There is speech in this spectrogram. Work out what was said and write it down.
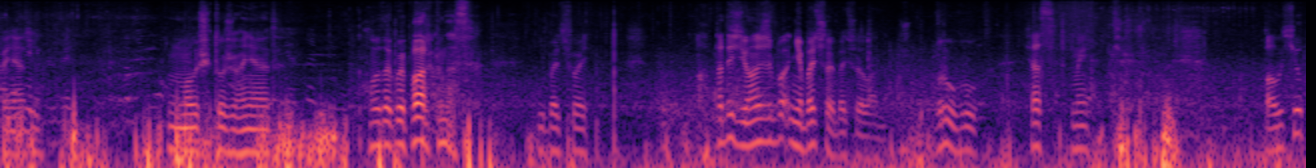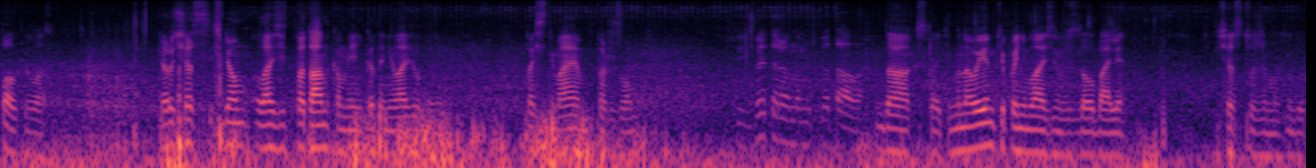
Понятно. Малыши тоже гоняют. Вот такой парк у нас. Небольшой. А, подожди, он же... Не, большой, большой, ладно. Вру, вру. Сейчас мы... Получил палкой вас? Короче, сейчас идем лазить по танкам. Я никогда не лазил по ним. Поснимаем, поржем. Беттеров нам не хватало. Да, кстати, мы на военке по ним лазим, задолбали. Сейчас тоже можно будет.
